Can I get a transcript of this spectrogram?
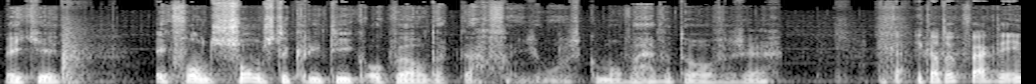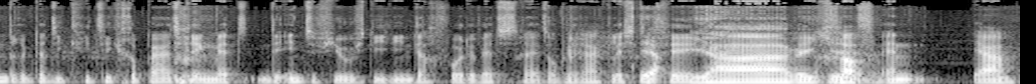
weet je, ik vond soms de kritiek ook wel dat ik dacht van jongens, kom op, we hebben het over zeg. Ik, ik had ook vaak de indruk dat die kritiek gepaard ging met de interviews die hij een dag voor de wedstrijd op Heracles Ja. TV Ja, weet je. gaf. En ja,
